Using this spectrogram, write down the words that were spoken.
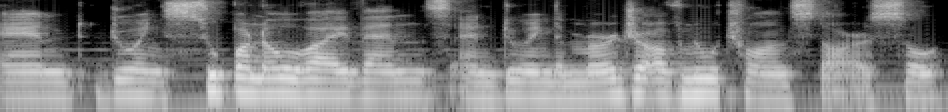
and doing supernova events and doing the merger of neutron stars. So,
